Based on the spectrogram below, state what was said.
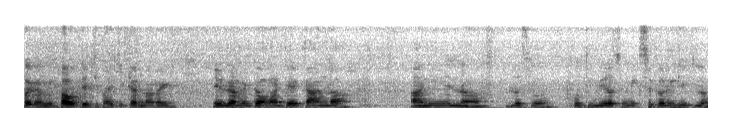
बघा मी पावट्याची भाजी करणार आहे. एकदा मी टमाटे कांदा आणि लसूण कोथिंबीर असं मिक्स करून घेतलं.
